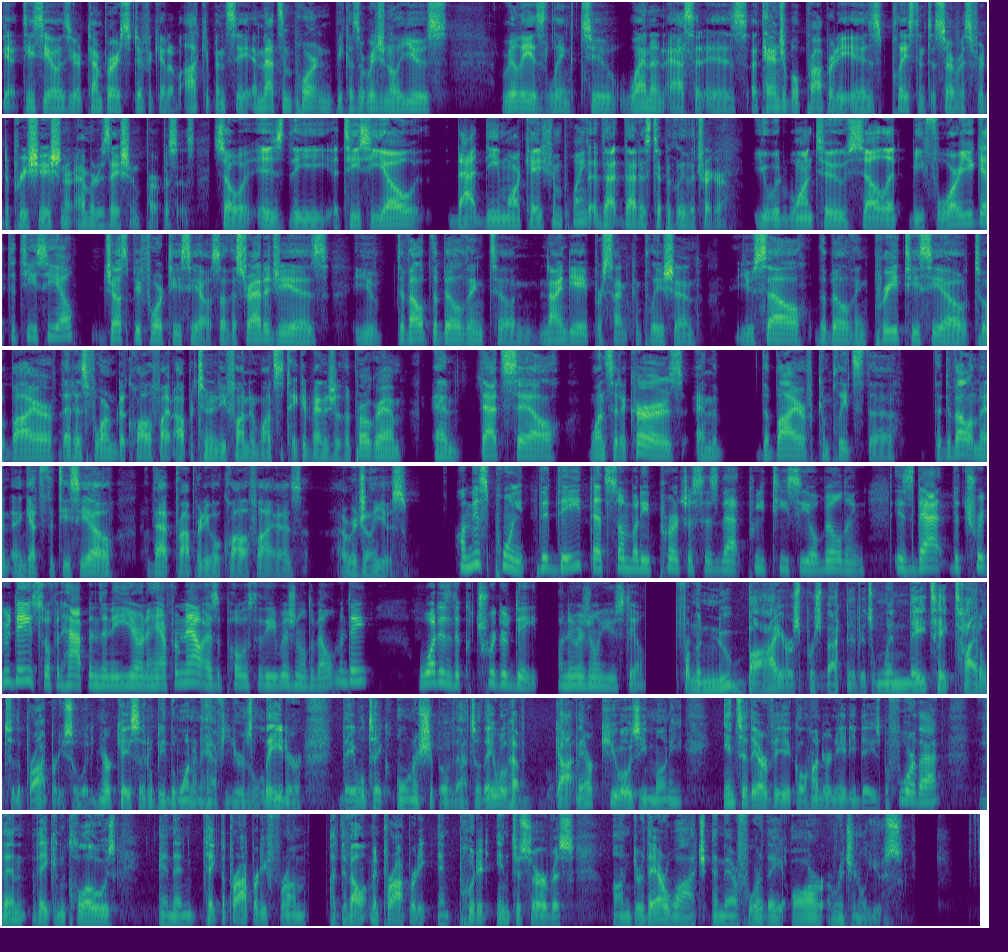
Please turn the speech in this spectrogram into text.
Yeah, TCO is your temporary certificate of occupancy. And that's important because original use really is linked to when an asset is a tangible property is placed into service for depreciation or amortization purposes. So is the TCO that demarcation point? Th- that that is typically the trigger. you would want to sell it before you get to TCO? Just before TCO. So the strategy is you develop the building to 98% completion. You sell the building pre TCO to a buyer that has formed a qualified opportunity fund and wants to take advantage of the program. And that sale, once it occurs and the, the buyer completes the, the development and gets the TCO, that property will qualify as original use. On this point, the date that somebody purchases that pre TCO building, is that the trigger date? So if it happens in a year and a half from now, as opposed to the original development date, what is the trigger date on the original use deal? From the new buyer's perspective, it's when they take title to the property. So in your case, it'll be the one and a half years later, they will take ownership of that. So they will have got their QOZ money into their vehicle 180 days before that. Then they can close and then take the property from a development property and put it into service under their watch, and therefore they are original use.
